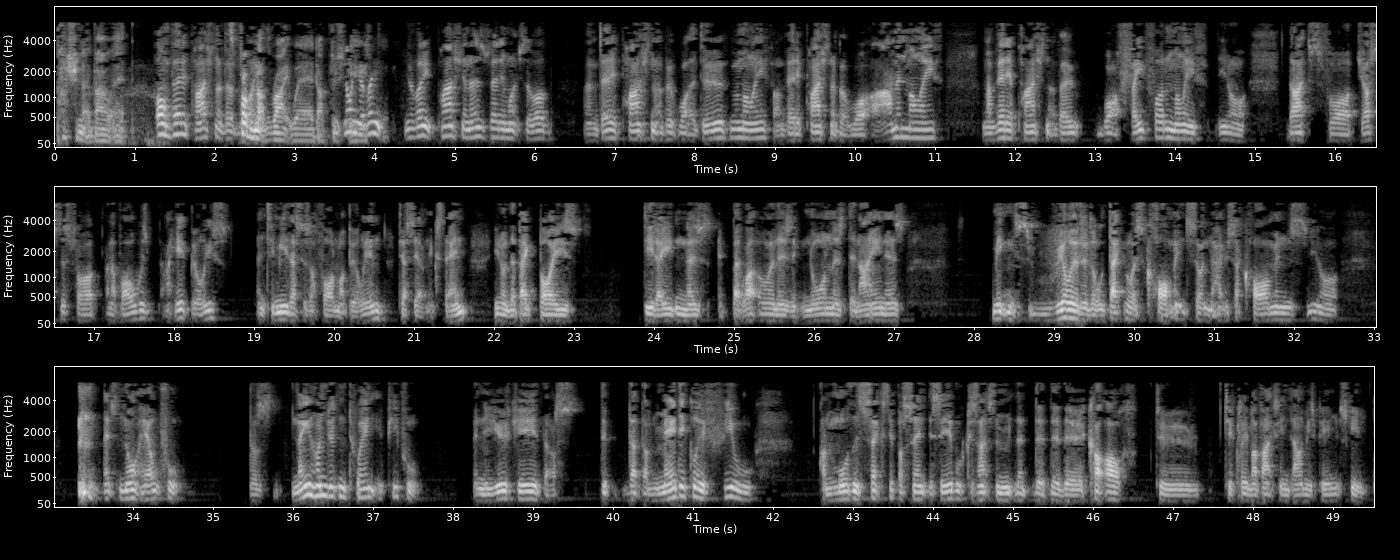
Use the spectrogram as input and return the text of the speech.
passionate about it. Oh, I'm very passionate about It's probably not the right word. I've just No, you're right. You're right. Passion is very much the word. I'm very passionate about what I do with my life. I'm very passionate about what I am in my life. And I'm very passionate about what I fight for in my life. You know, that's for justice for, and I've always, I hate bullies. And to me, this is a form of bullying to a certain extent. You know, the big boys deriding us, belittling us, ignoring us, denying us, making really ridiculous comments on the House of Commons, you know, it's not helpful. There's 920 people in the UK that are, that, medically feel are more than 60% disabled because that's the, the, the, the cut off to, to claim a vaccine damage payment scheme.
